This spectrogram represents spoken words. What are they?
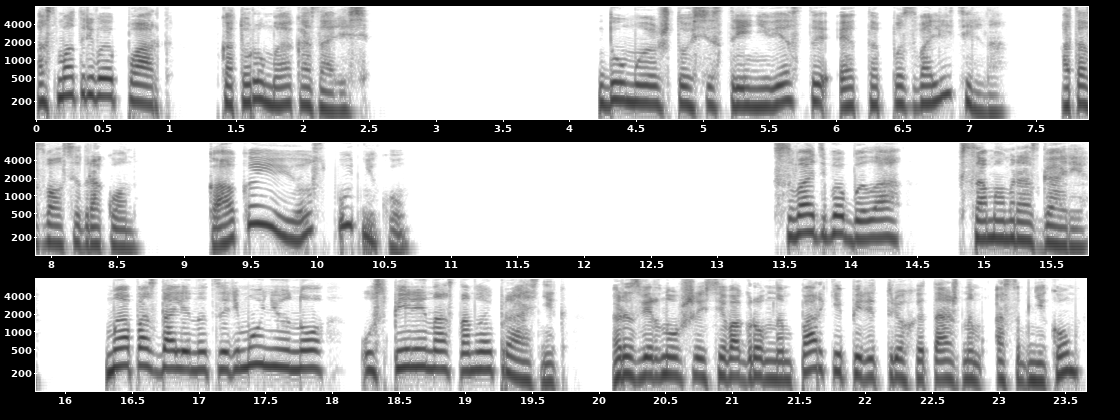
осматривая парк, в котором мы оказались. «Думаю, что сестре невесты это позволительно», — отозвался дракон, «как и ее спутнику». Свадьба была в самом разгаре. Мы опоздали на церемонию, но успели на основной праздник, развернувшийся в огромном парке перед трехэтажным особняком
